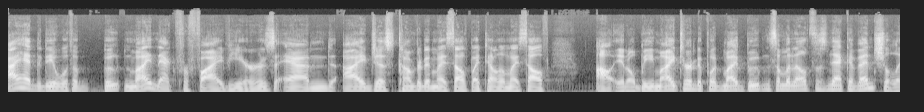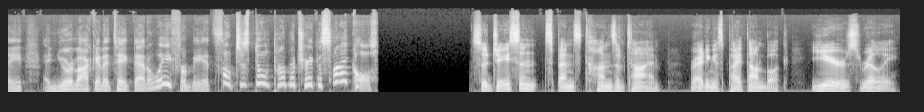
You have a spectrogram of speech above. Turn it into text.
I had to deal with a boot in my neck for five years, and I just comforted myself by telling myself, I'll, it'll be my turn to put my boot in someone else's neck eventually, and you're not going to take that away from me. It's not just don't perpetrate a cycle. So Jason spends tons of time writing his Python book, years really,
